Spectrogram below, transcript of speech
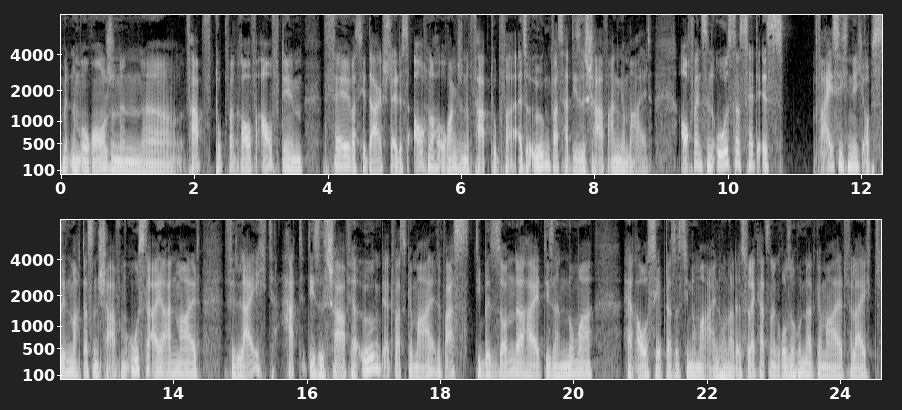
mit einem orangenen äh, Farbtupfer drauf. Auf dem Fell, was hier dargestellt ist, auch noch orangene Farbtupfer. Also irgendwas hat dieses Schaf angemalt. Auch wenn es ein Osterset ist, weiß ich nicht, ob es Sinn macht, dass ein Schaf ein Osterei anmalt. Vielleicht hat dieses Schaf ja irgendetwas gemalt, was die Besonderheit dieser Nummer heraushebt, dass es die Nummer 100 ist. Vielleicht hat es eine große 100 gemalt, vielleicht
